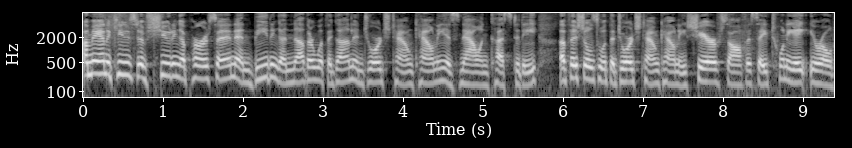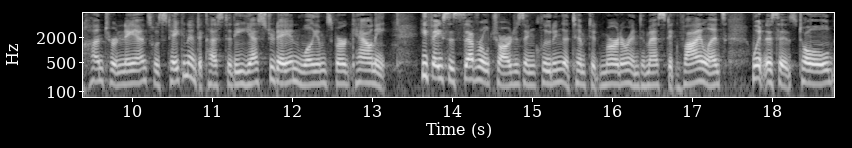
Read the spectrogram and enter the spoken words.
A man accused of shooting a person and beating another with a gun in Georgetown County is now in custody. Officials with the Georgetown County Sheriff's Office say 28 year old Hunter Nance was taken into custody yesterday in Williamsburg County. He faces several charges, including attempted murder and domestic violence. Witnesses told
